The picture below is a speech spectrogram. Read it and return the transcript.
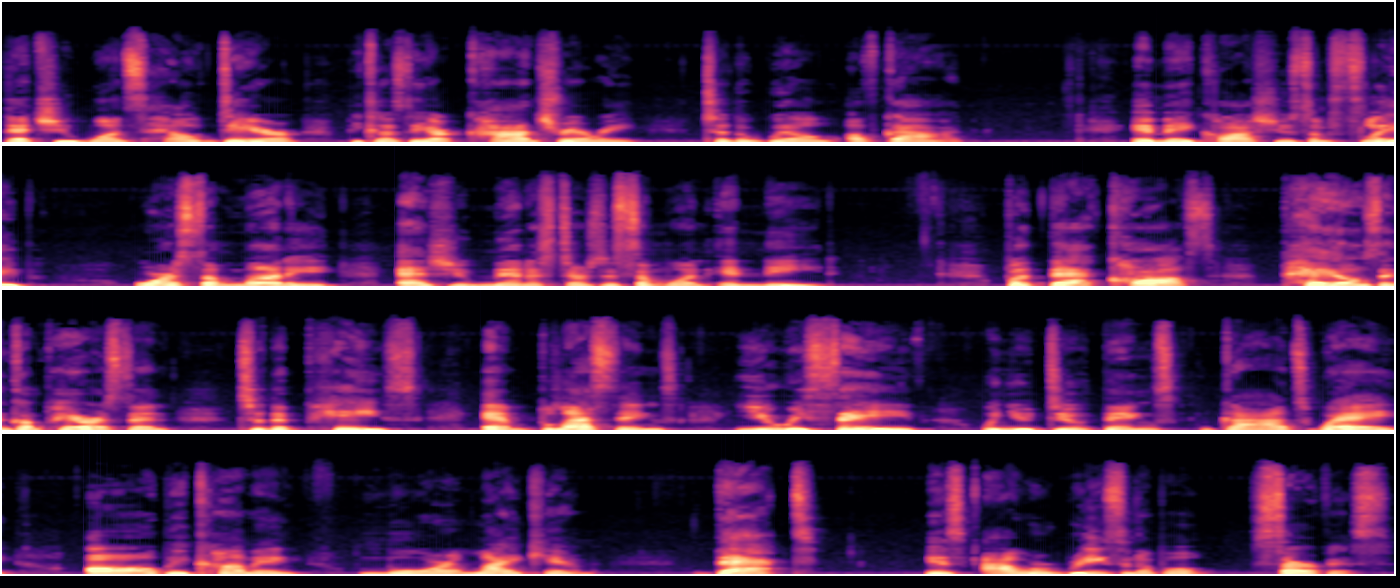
that you once held dear because they are contrary to the will of God. It may cost you some sleep or some money as you minister to someone in need. But that cost pales in comparison to the peace and blessings you receive when you do things God's way, all becoming more like Him. That is our reasonable service.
